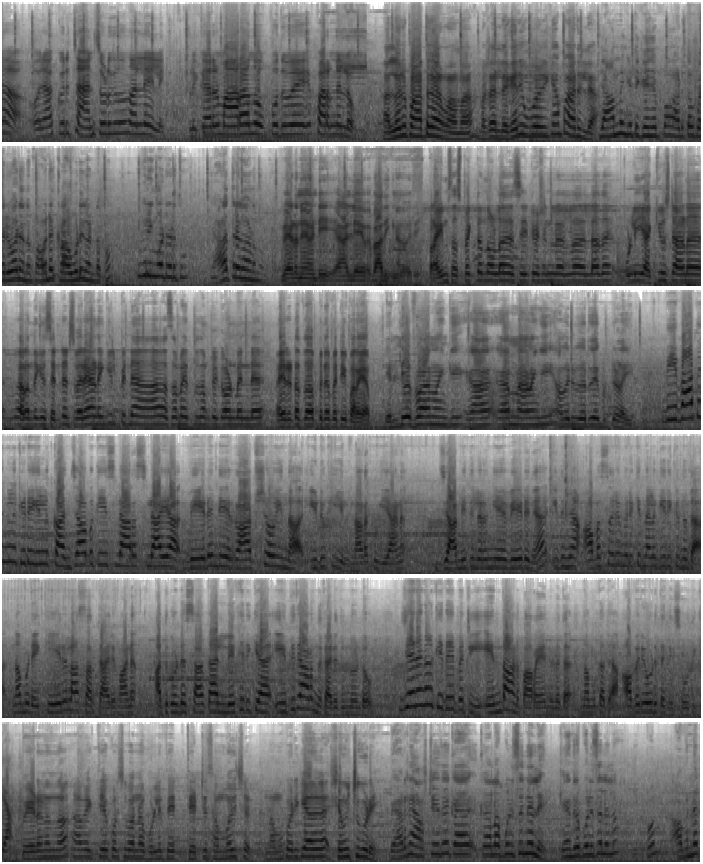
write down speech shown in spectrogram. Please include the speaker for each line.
Speaker 1: അല്ല ഒരാൾക്കൊരു ചാൻസ് കൊടുക്കുന്നത് നല്ലതല്ലേ? പുള്ളിക്കാരൻ മാറാന്ന് പൊതുവെ പറഞ്ഞല്ലോ.
Speaker 2: നല്ലൊരു പാട്ടുകാരനാണ് പക്ഷെ ലഹരി ഉപയോഗിക്കാൻ പാടില്ല.
Speaker 3: ജാമ്യം കിട്ടിക്കഴിഞ്ഞപ്പോൾ അടുത്ത പരിപാടി വന്നപ്പോൾ അവന്റെ ക്രൗഡ് കണ്ടപ്പോൾ ഇവരിങ്ങോട്ട് എടുത്തു. ഞാൻ അത്ര കാണുന്നു.
Speaker 4: വേടനെ വേണ്ടി അല്ലേ ബാധിക്കുന്നത് അവർ
Speaker 5: പ്രൈം സസ്പെക്ട് എന്നുള്ള സിറ്റുവേഷനിലുള്ള അല്ലാതെ പുള്ളി അക്യൂസ്ഡ് ആണ്. വേറെ എന്തെങ്കിലും സെന്റൻസ് വരികയാണെങ്കിൽ പിന്നെ ആ സമയത്ത് നമുക്ക് ഗവൺമെന്റിന്റെ ഇരട്ടത്താപ്പിനെ പറ്റി പറയാം.
Speaker 6: എൽ ഡി എഫ് ആണെങ്കിൽ കാരണമാണെങ്കിൽ അവർ വെറുതെ വിട്ടുകളയും.
Speaker 7: വിവാദങ്ങൾക്കിടയിൽ കഞ്ചാവ് കേസിൽ അറസ്റ്റിലായ വേടന്റെ റാപ്പ് ഷോ ഇന്ന് ഇടുക്കിയിൽ നടക്കുകയാണ്. ജാമ്യത്തിലിറങ്ങിയ വേടിന് ഇതിന് അവസരമൊരുക്കി നൽകിയിരിക്കുന്നത് നമ്മുടെ കേരള സർക്കാരുമാണ്. അതുകൊണ്ട് സർക്കാർ ലഹരിക്ക് എതിരാണെന്ന് കരുതുന്നുണ്ടോ? ജനങ്ങൾക്ക് ഇതേപ്പറ്റി എന്താണ് പറയാനുള്ളത്? നമുക്കത് അവരോട് തന്നെ ചോദിക്കാം.
Speaker 8: വേടനെന്ന ആ വ്യക്തിയെ കുറിച്ച് പറഞ്ഞ പുള്ളി തെറ്റ് സമ്മതിച്ചാൽ നമുക്കൊരിക്കൽ അത് ക്ഷമിച്ചുകൂടെ?
Speaker 3: വേടനെ അറസ്റ്റ് ചെയ്ത് കേരള പോലീസ് തന്നെയല്ലേ? കേന്ദ്ര പോലീസ് അല്ലല്ലോ ഇപ്പം അവന്റെ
